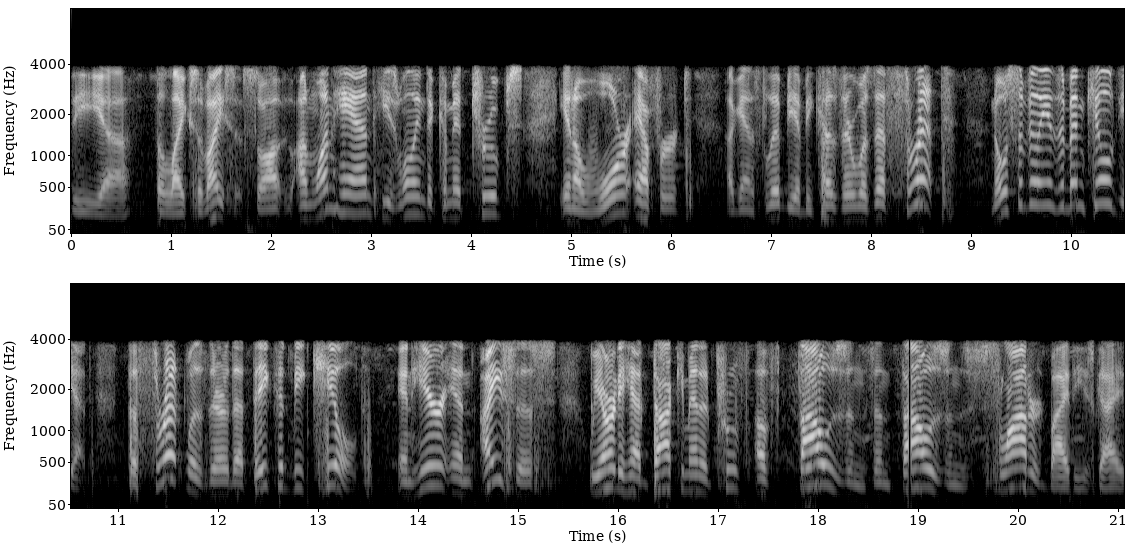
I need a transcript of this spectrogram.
the uh, the likes of ISIS. So uh, on one hand, he's willing to commit troops in a war effort against Libya because there was a threat. No civilians have been killed yet. The threat was there that they could be killed. And here in ISIS, we already had documented proof of thousands and thousands slaughtered by these guys,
